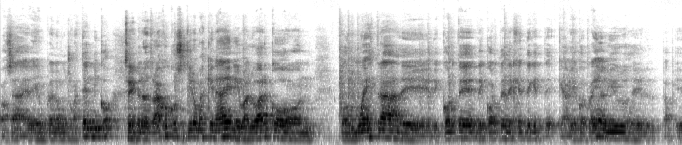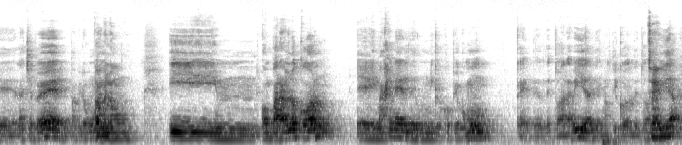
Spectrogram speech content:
o sea, es un plano mucho más técnico, Sí. pero los trabajos consistieron más que nada en evaluar con, con muestras de, de corte de cortes de gente que, te- que había contraído el virus del eh, el HPV, el papiloma humano, Papelón. Y mm, compararlo con eh, imágenes de un microscopio común, que es el de toda la vida, el diagnóstico del de toda la Sí. vida,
